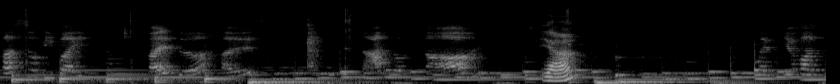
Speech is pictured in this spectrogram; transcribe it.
fast so wie bei Malte, halt mit einem anderen Namen. Ja. Bei mir war es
